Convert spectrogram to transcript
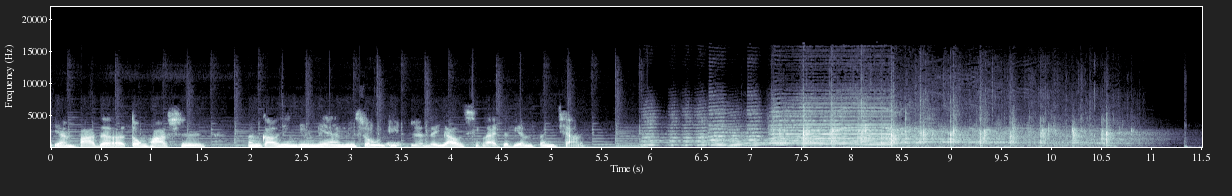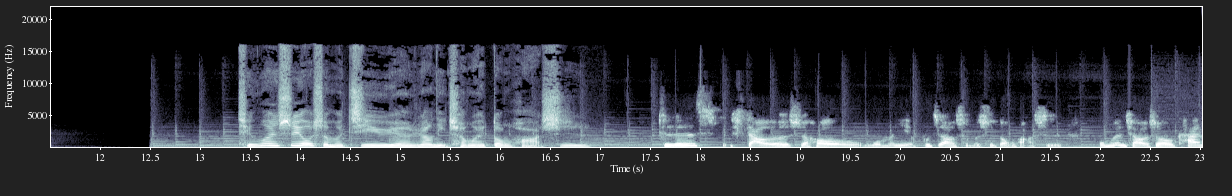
研发的动画师，很高兴今天受主持人的邀请来这边分享。请问是有什么机缘让你成为动画师？其实小的时候，我们也不知道什么是动画师。我们小时候看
